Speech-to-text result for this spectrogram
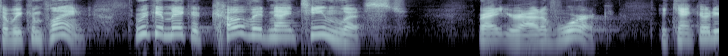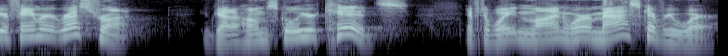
So we complain. We can make a COVID 19 list, right? You're out of work. You can't go to your favorite restaurant. You've got to homeschool your kids. You have to wait in line, wear a mask everywhere.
